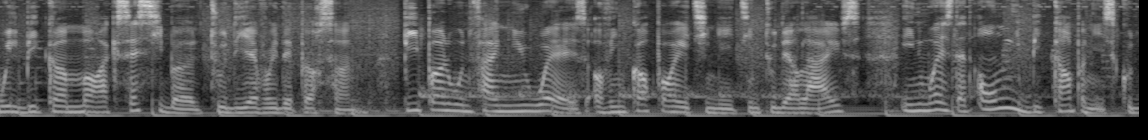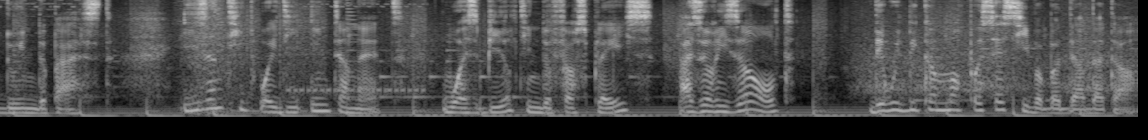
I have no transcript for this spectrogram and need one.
will become more accessible to the everyday person. People will find new ways of incorporating it into their lives in ways that only big companies could do in the past. Isn't it why the internet was built in the first place? As a result, they will become more possessive about their data.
